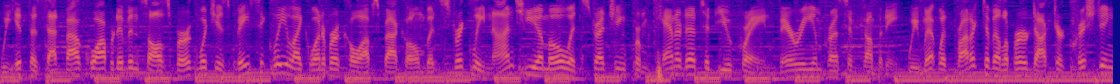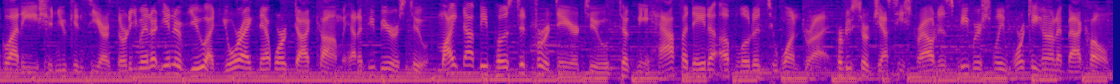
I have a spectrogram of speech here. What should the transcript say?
We hit the Saatbau Cooperative in Salzburg, which is basically like one of our co ops back home, but strictly non GMO and stretching from Canada to the Ukraine. Very impressive company. We met with product developer Dr. Christian Gladish, and you can see our 30 minute interview at youragnetwork.com. We had a few beers too. Might not be posted for a day or two. Took me half a day to upload it to OneDrive. Producer Jesse Stroud is feverishly working on it back home.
